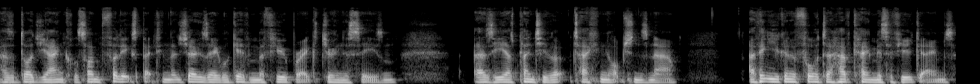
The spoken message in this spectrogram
has a dodgy ankle, so I'm fully expecting that Jose will give him a few breaks during the season, as he has plenty of attacking options now. I think you can afford to have Kane miss a few games,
